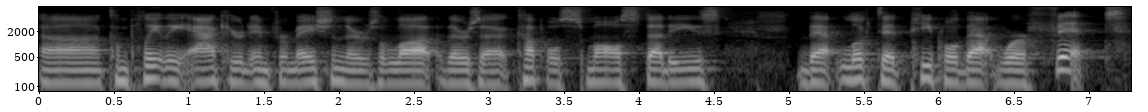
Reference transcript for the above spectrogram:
uh, completely accurate information. There's a lot, there's a couple small studies that looked at people that were fit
